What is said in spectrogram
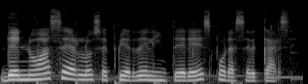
De no hacerlo se pierde el interés por acercarse.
